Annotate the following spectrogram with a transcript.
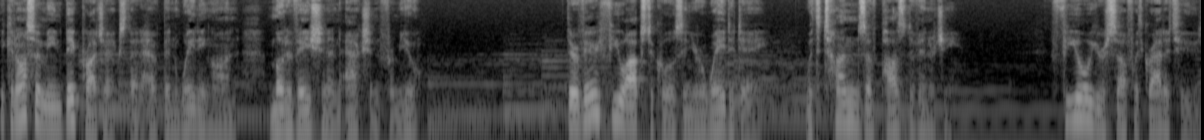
It can also mean big projects that have been waiting on motivation and action from you. There are very few obstacles in your way today with tons of positive energy. Fuel yourself with gratitude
